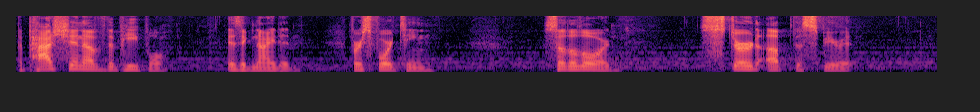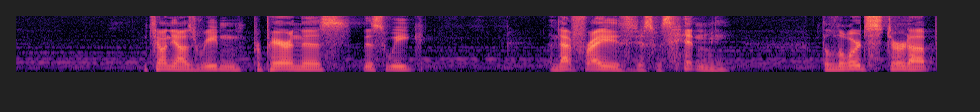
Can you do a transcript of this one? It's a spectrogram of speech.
The passion of the people is ignited. Verse 14. So the Lord stirred up the Spirit. I'm telling you, I was reading, preparing this this week, and that phrase just was hitting me the Lord stirred up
